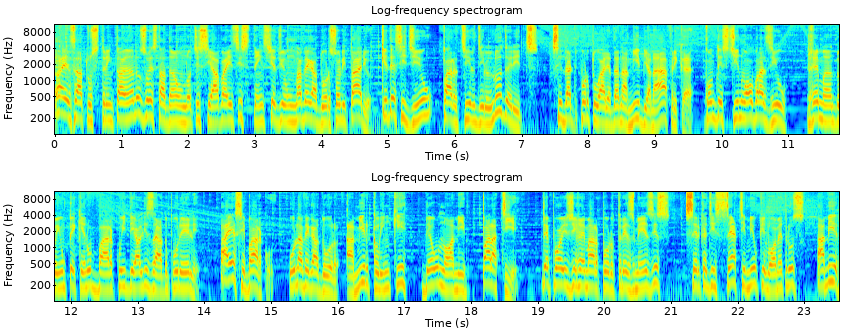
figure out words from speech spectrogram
Há exatos 30 anos, o Estadão noticiava a existência de um navegador solitário que decidiu partir de Luderitz, cidade portuária da Namíbia, na África, com destino ao Brasil, remando em um pequeno barco idealizado por ele. A esse barco, o navegador Amir Klink deu o nome Paraty. Depois de remar por três meses, cerca de 7 mil quilômetros, Amir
